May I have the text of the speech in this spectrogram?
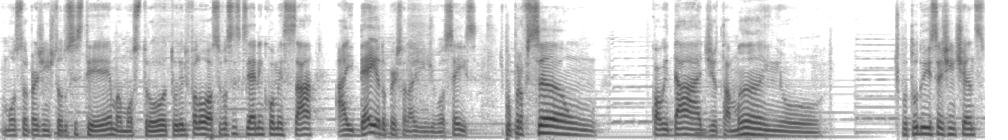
mostrou pra gente todo o sistema, mostrou tudo. Ele falou: Ó, se vocês quiserem começar a ideia do personagem de vocês, tipo, profissão, qual idade, o tamanho. Tipo, tudo isso a gente antes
